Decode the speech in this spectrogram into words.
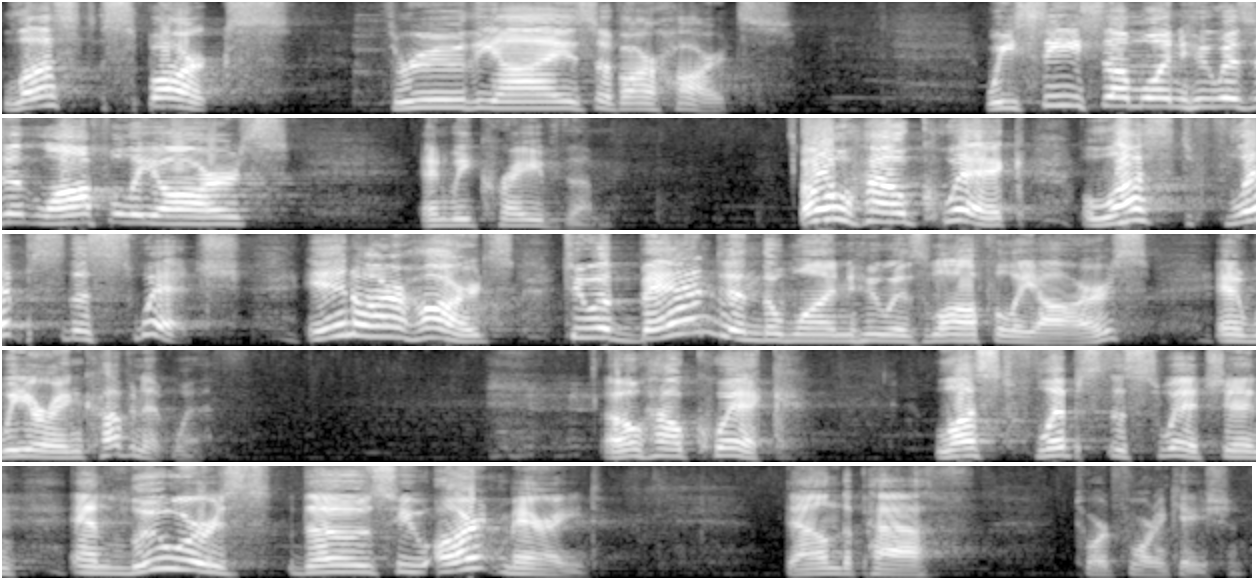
lust sparks through the eyes of our hearts. We see someone who isn't lawfully ours and we crave them. Oh, how quick lust flips the switch in our hearts to abandon the one who is lawfully ours and we are in covenant with. Oh, how quick lust flips the switch and, and lures those who aren't married down the path toward fornication.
